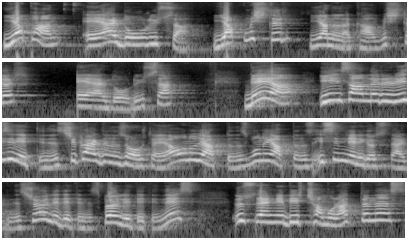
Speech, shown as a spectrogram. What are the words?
yapan eğer doğruysa yapmıştır, yanına kalmıştır. Eğer doğruysa veya insanları rezil ettiniz, çıkardınız ortaya, onu yaptınız, bunu yaptınız, isimleri gösterdiniz, şöyle dediniz, böyle dediniz. Üstlerine bir çamur attınız,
